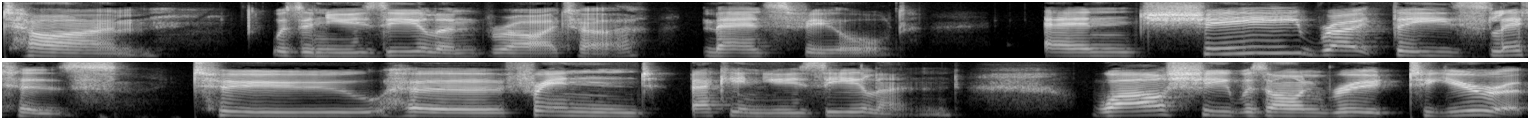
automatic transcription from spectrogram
time was a New Zealand writer, Mansfield, and she wrote these letters to her friend back in New Zealand while she was en route to Europe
